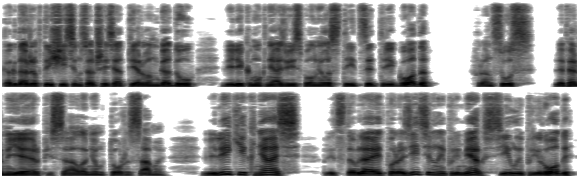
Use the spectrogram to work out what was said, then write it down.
Когда же в 1761 году великому князю исполнилось 33 года, француз Ле Фермьер писал о нем то же самое. «Великий князь представляет поразительный пример силы природы,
